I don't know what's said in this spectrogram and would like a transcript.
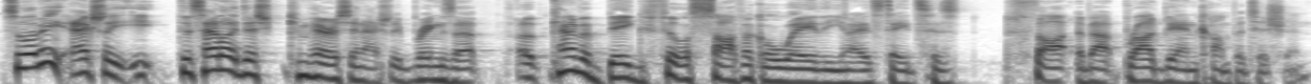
So let me actually, the satellite dish comparison actually brings up a kind of a big philosophical way the United States has thought about broadband competition,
